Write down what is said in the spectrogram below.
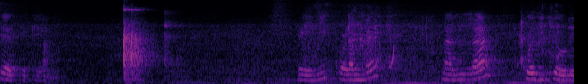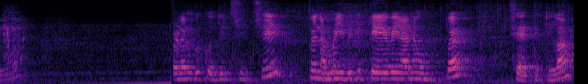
சேர்த்துக்கலாம். இனி குழம்ப நல்லா கொதிக்க விடுவோம். குழம்பு கொதிச்சிச்சு. இப்போ நம்ம இதுக்கு தேவையான உப்பை சேர்த்துக்கலாம்.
